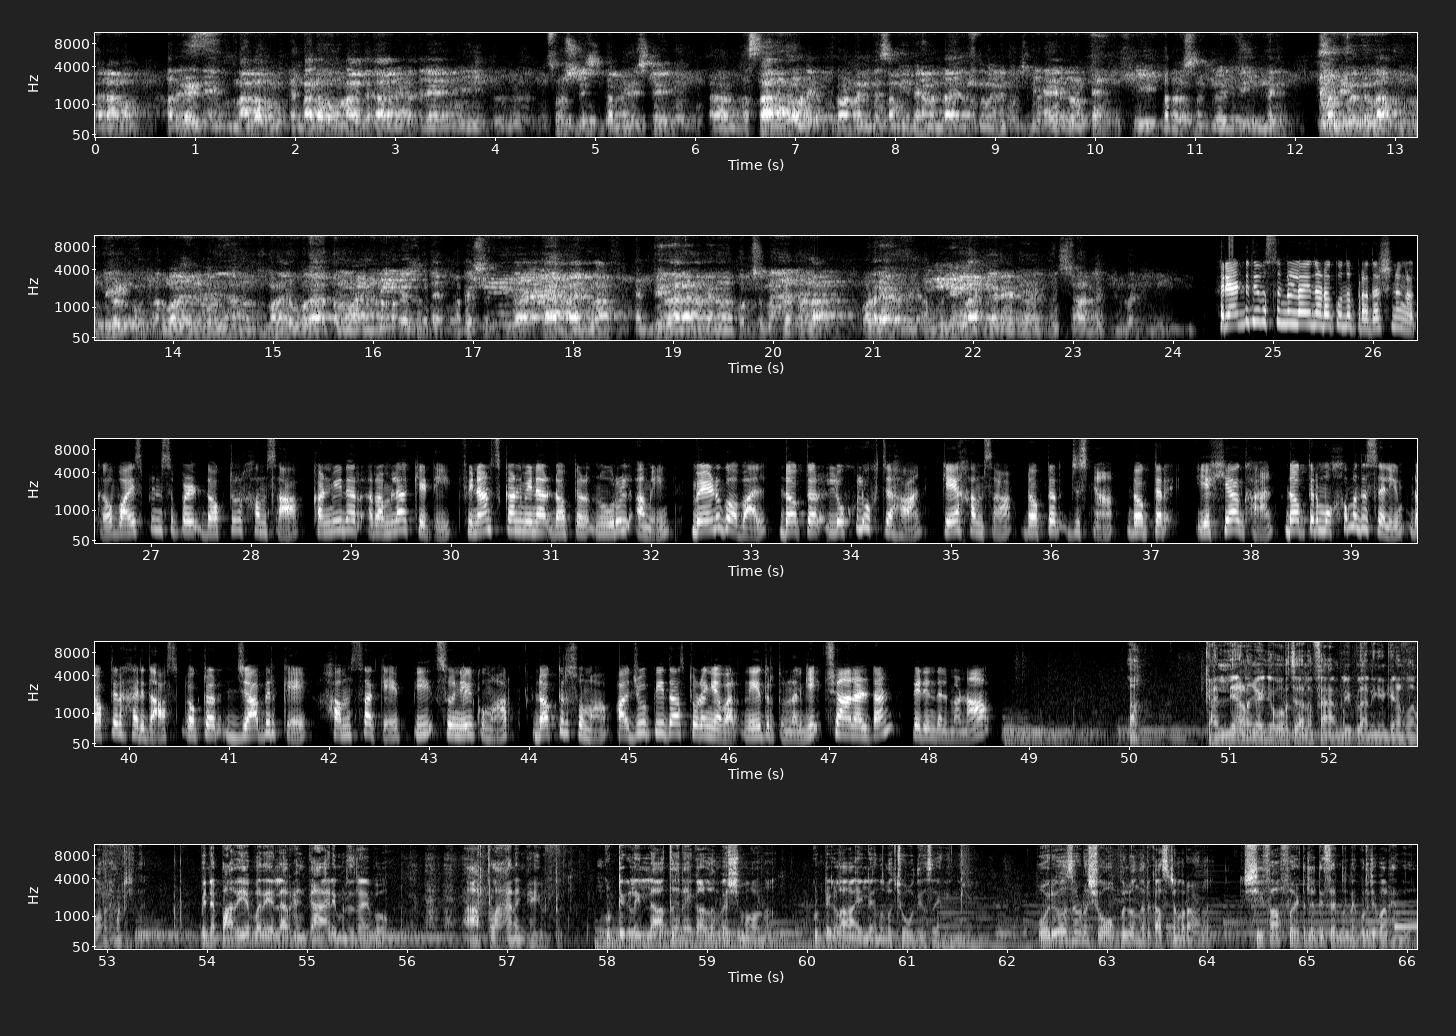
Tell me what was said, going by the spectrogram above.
കലാപം. അത് കഴിഞ്ഞ് ഒന്നാം ലോകം രണ്ടാം ലോക മഹായുദ്ധ കാലഘട്ടത്തിലെ ഈ സോഷ്യലിസ്റ്റ് കമ്മ്യൂണിസ്റ്റ് പ്രസ്ഥാനങ്ങളോട് ഗവൺമെന്റിന്റെ സമീപനം എന്തായിരുന്നു എന്നുള്ളതിനെ കുറിച്ചുള്ള കാര്യങ്ങളൊക്കെ ഈ പ്രദർശനത്തിൽ ഒരുക്കിയിട്ടുണ്ട്. സമീപത്തുള്ള കുട്ടികൾക്കും അതുപോലെ തന്നെ പൊതുജനങ്ങൾക്കും വളരെ ഉപകാരപ്രദമായ പ്രദേശത്തെ പ്രദേശക്കാരനായിരുന്ന എം പി നാരായണ മേനോനെ കുറിച്ചും മറ്റുള്ള വളരെ അമൂല്യങ്ങളായിട്ടുള്ള രേഖകൾ സ്റ്റാളിൽ ഉണ്ട്. രണ്ട് ദിവസങ്ങളിലായി നടക്കുന്ന പ്രദർശനങ്ങൾക്ക് vice principal doctor Hamsa convener Ramla Ketti finance convener doctor Noorul Ameen Venugopal doctor Luhluh Jahan K Hamsa doctor Jisna doctor Yahya Khan doctor Muhammad Saleem doctor Haridas doctor Jabir K Hamsa K P Sunilkumar doctor Suma Aju P Das തുടങ്ങിയവർ നേതൃത്വം നൽകി. Channel ten Perinthalmanna. കല്യാണം കഴിഞ്ഞ് കുറച്ചു കാലം family planning ഒക്കെയാണെന്നാണ് പറഞ്ഞുകൊണ്ടിരുന്നത് പിന്നെ പതിയെ പതിയെ എല്ലാവർക്കും കാര്യം മനസ്സിലായപ്പോൾ ആ പ്ലാനും കൈവിട്ടു. കുട്ടികളില്ലാത്തതിനേക്കാളും വിഷമമാണ് കുട്ടികളായില്ല എന്നുള്ള ചോദ്യം സഹിക്കുന്നത്. ഒരു ദിവസം ഇവിടെ ഷോപ്പിൽ വന്നൊരു കസ്റ്റമറാണ് ഷിഫ ഫെർട്ടിലിറ്റി സെന്ററിനെ കുറിച്ച് പറയുന്നത്.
